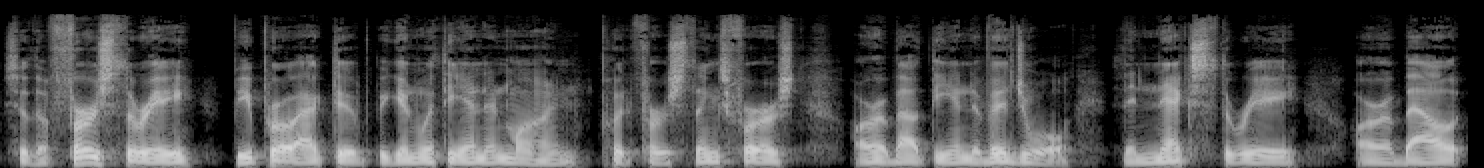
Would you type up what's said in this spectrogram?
So the first three be proactive, begin with the end in mind, put first things first, are about the individual. The next three are about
